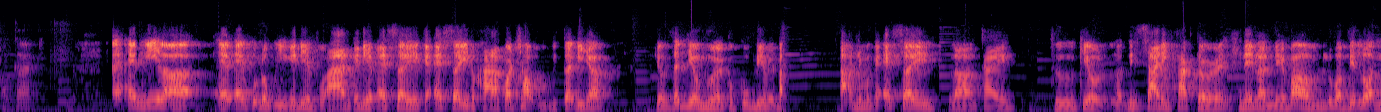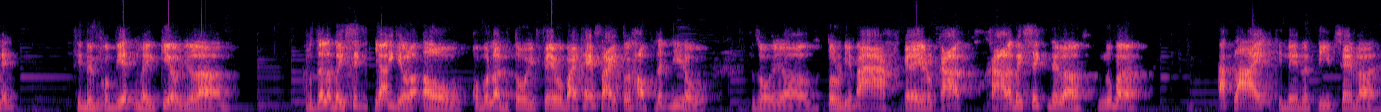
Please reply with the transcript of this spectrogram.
Ok. Em nghĩ là em em cũng đồng ý cái điểm của An cái điểm essay ấy, cái essay nó khá là quan trọng tại vì nhá. Kiểu rất nhiều người có cùng điểm với bạn À, tạo như một cái essay là cái thứ kiểu là deciding factor ấy. Thế nên là nếu mà lúc mà viết luận ấy thì đừng có viết mấy kiểu như là rất là basic nhá. Kiểu là ồ oh, có một lần tôi fail bài test này tôi học rất nhiều rồi uh, tôi điểm A. Cái đấy nó khá khá là basic. Nên là lúc mà apply ấy, thì nên là tìm xem là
